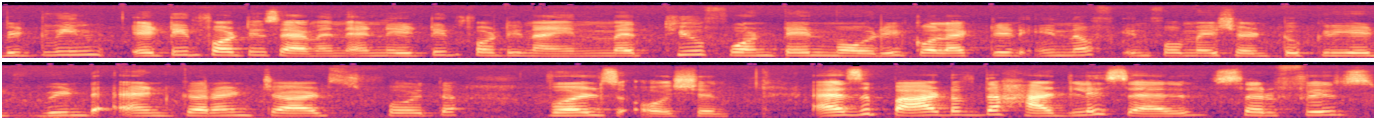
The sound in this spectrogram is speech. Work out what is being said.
Between 1847 and 1849, Matthew Fontaine Maury collected enough information to create wind and current charts for the world's ocean. As a part of the Hadley cell, surface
